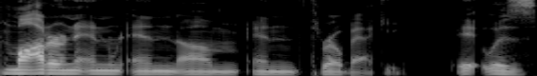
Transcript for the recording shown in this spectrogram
modern and and um and throwbacky. It was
